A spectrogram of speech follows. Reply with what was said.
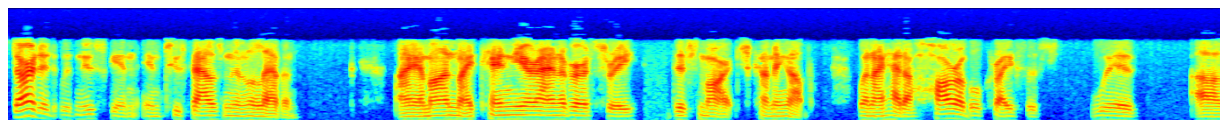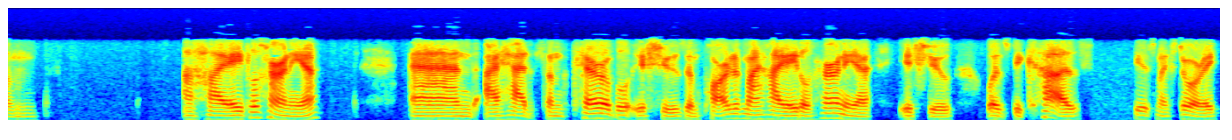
started with Nu Skin in 2011. I am on my 10 year anniversary this March coming up when I had a horrible crisis with um, a hiatal hernia and I had some terrible issues and part of my hiatal hernia issue was because here's my story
